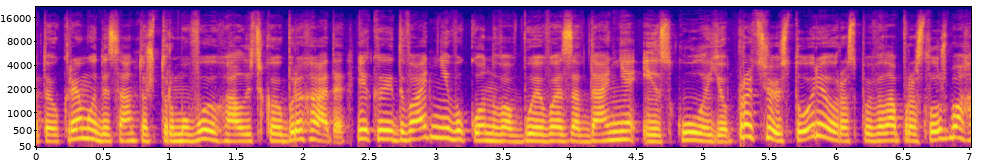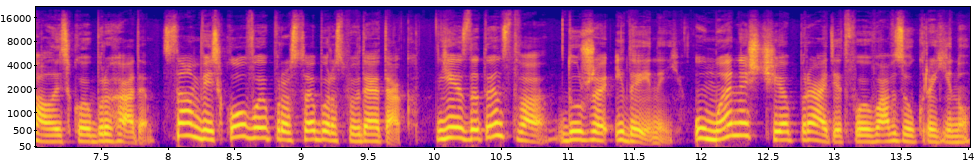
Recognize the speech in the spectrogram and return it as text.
80-ї окремої десантно-штурмової галицької бригади, який два дні виконував бойове завдання із кулею. Про цю історію розповіла прес-служба галицької бригади. Сам військовий про себе розповідає так: я з дитинства дуже ідейний. У мене ще прадід воював за Україну.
